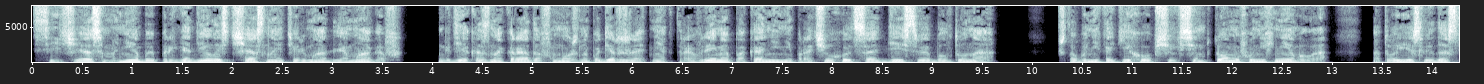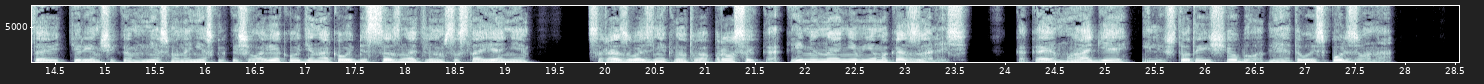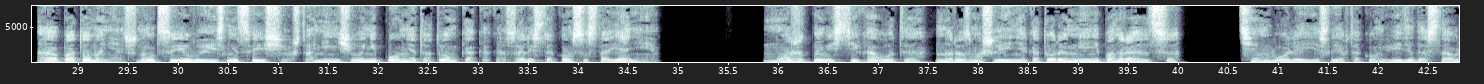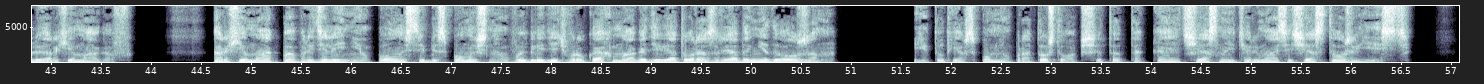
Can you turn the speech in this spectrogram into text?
Сейчас мне бы пригодилась частная тюрьма для магов, где казнокрадов можно подержать некоторое время, пока они не прочухаются от действия болтуна, чтобы никаких общих симптомов у них не было. А то если доставить тюремщикам Несмана несколько человек в одинаково бессознательном состоянии, сразу возникнут вопросы, как именно они в нем оказались какая магия или что-то еще было для этого использовано. А потом они очнутся и выяснится еще, что они ничего не помнят о том, как оказались в таком состоянии. Может навести кого-то на размышления, которые мне не понравятся. Тем более, если я в таком виде доставлю архимагов. Архимаг, по определению, полностью беспомощным выглядеть в руках мага девятого разряда не должен. И тут я вспомнил про то, что вообще-то такая частная тюрьма сейчас тоже есть.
